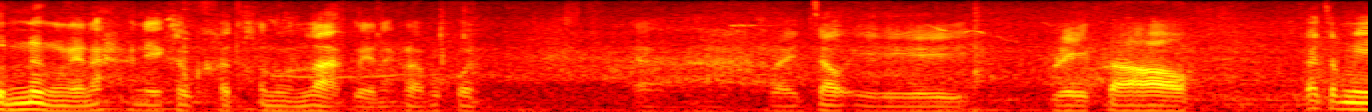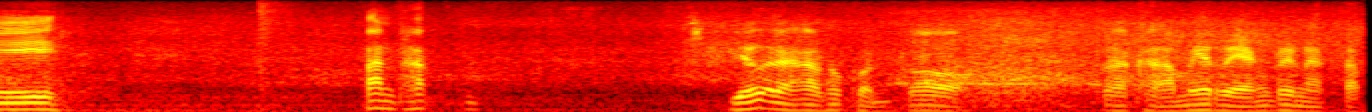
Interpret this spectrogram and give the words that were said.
201เลยนะอันนี้คือถนนหลักเลยนะครับทุกคนไรเจ้าเอเรกราวก็จะมีบ้านพักเยอะนะครับทุกคนก็ราคาไม่แรงด้วยนะครับ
